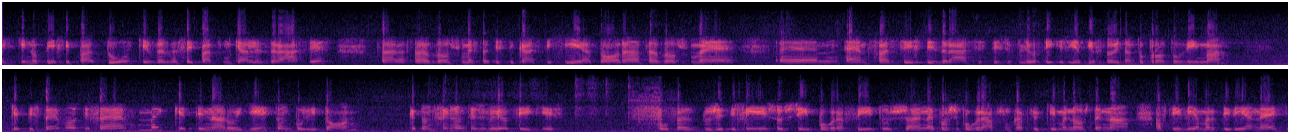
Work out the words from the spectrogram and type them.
έχει κοινοποιηθεί παντού και βέβαια θα υπάρξουν και άλλες δράσεις. Θα, θα δώσουμε στατιστικά στοιχεία τώρα, θα δώσουμε ε, έμφαση στις δράσεις της βιβλιοθήκης γιατί αυτό ήταν το πρώτο βήμα και πιστεύω ότι θα έχουμε και την αρρωγή των πολιτών και των φίλων της βιβλιοθήκης που θα τους ζητηθεί ίσως η υπογραφή τους ε, να προσυπογράψουν κάποιο κείμενο ώστε να αυτή η διαμαρτυρία να έχει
